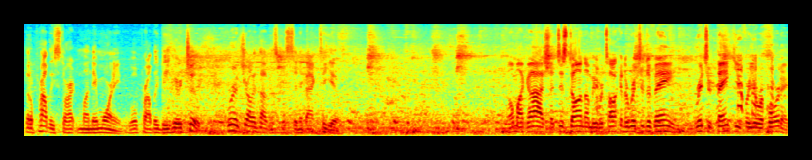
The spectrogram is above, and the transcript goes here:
that'll probably start Monday morning. We'll probably be here too. We're at Charlotte Douglas. We'll send it back to you. Oh my gosh, that just dawned on me. We're talking to Richard Devane. Richard, thank you for your reporting.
